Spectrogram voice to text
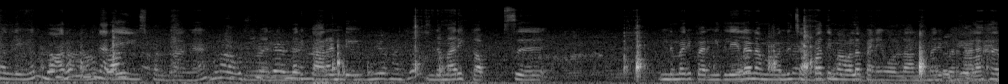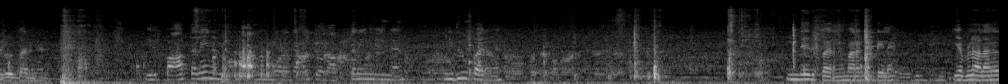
மாதிரி வந்து மரம் வந்து நிறைய யூஸ் பண்றாங்க. இந்த மாதிரி கரண்டி இந்த மாதிரி கப்ஸு இந்த மாதிரி பாருங்க. இதுல எல்லாம் நம்ம வந்து சப்பாத்தி மாவெல்லாம் பிணைவோம்ல அந்த மாதிரி பாருங்க. அழகா இருக்கு பாருங்க. இது பார்த்தாலே நமக்கு வாங்கணும் போல தான் தோணும். மீங்க இது பாருங்க. இந்த இது பாருங்க மரக்கட்டையில. எவ்வளவு அழகா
